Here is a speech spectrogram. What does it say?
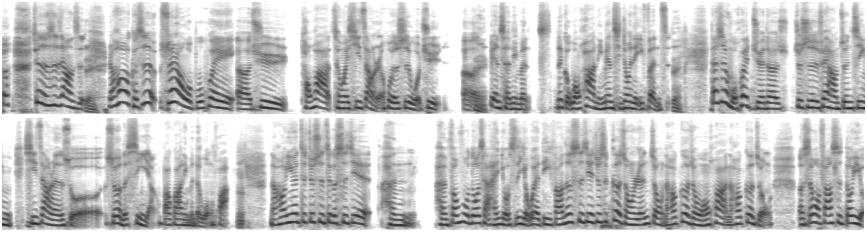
确实是这样子。对，然后可是虽然我不会呃去同化成为西藏人，或者是我去。呃，变成你们那个文化里面其中的一份子。对，但是我会觉得，就是非常尊敬西藏人所所有的信仰，包括你们的文化。嗯，然后因为这就是这个世界很很丰富多彩、很有滋有味的地方。这个世界就是各种人种，然后各种文化，然后各种呃生活方式都有。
